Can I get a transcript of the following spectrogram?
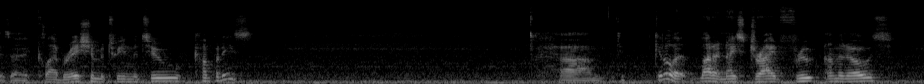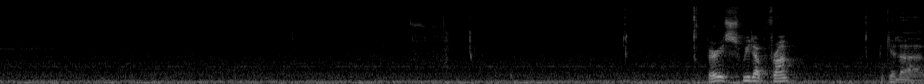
as a collaboration between the two companies. Um, get, a lot of nice dried fruit on the nose. Very sweet up front. Get a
